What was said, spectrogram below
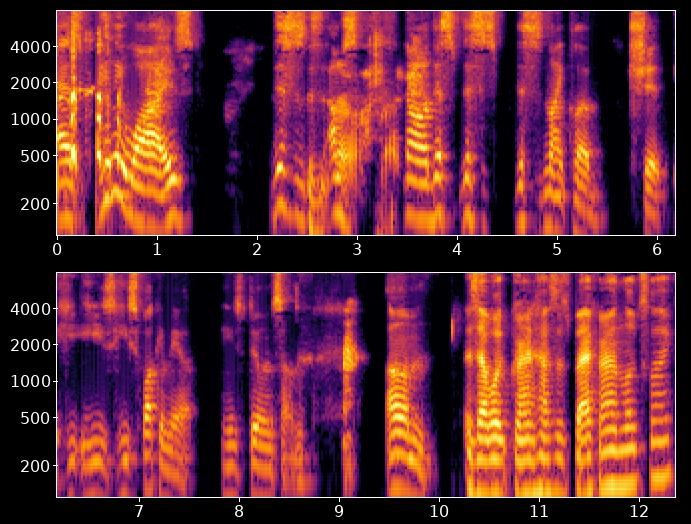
as Pennywise. This is I'm no this this is this is nightclub shit. He he's he's fucking me up. He's doing something. Um, Is that what Grindhouse's background looks like?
